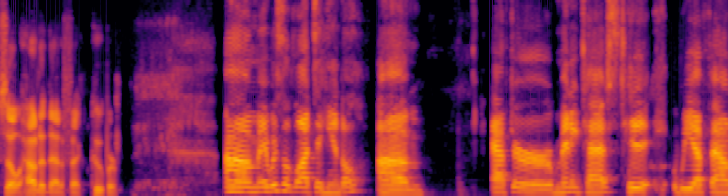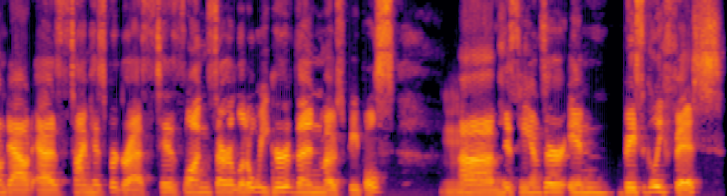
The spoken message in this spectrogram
So how did that affect cooper? Um, it was a lot to handle. Um, after many tests he, we have found out as time has progressed his lungs are a little weaker than most people's. Mm-hmm. um, his hands are in basically fists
